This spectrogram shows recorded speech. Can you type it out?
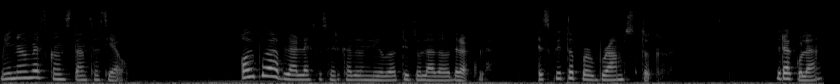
mi nombre es Constanza Xiao. Hoy voy a hablarles acerca de un libro titulado Drácula, escrito por Bram Stoker. Drácula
